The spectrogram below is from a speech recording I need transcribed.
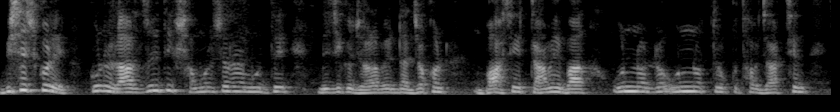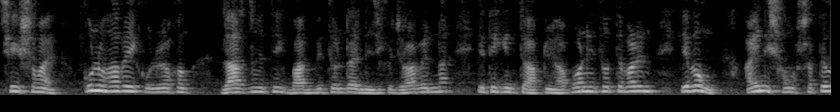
বিশেষ করে কোনো রাজনৈতিক সমালোচনার মধ্যে নিজেকে জড়াবেন না। যখন বাসে, ট্রামে বা অন্য অন্যত্র কোথাও যাচ্ছেন, সেই সময় কোনোভাবেই কোনো রকম রাজনৈতিক বাদ বিতণ্ডায় নিজেকে জড়াবেন না। এতে কিন্তু আপনি অপমানিত হতে পারেন এবং আইনি সমস্যাতেও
